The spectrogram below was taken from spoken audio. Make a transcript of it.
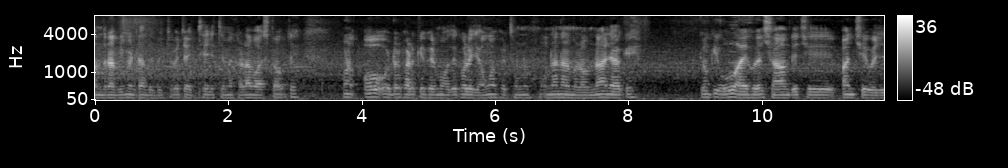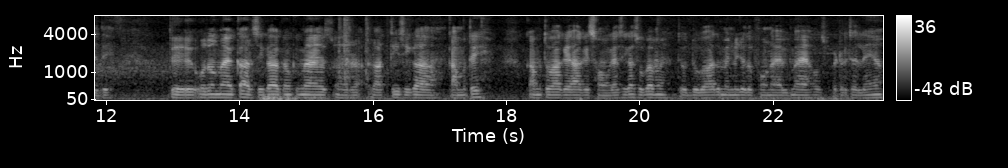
15-20 ਮਿੰਟਾਂ ਦੇ ਵਿੱਚ ਵਿੱਚ ਇੱਥੇ ਜਿੱਥੇ ਮੈਂ ਖੜਾ ਬੱਸ ਸਟਾਪ ਤੇ। ਹੁਣ ਉਹ ਆਰਡਰ ਫੜ ਕੇ ਫਿਰ ਮੈਂ ਉਹਦੇ ਕੋਲੇ ਜਾਊਂਗਾ, ਫਿਰ ਤੁਹਾਨੂੰ ਉਹਨਾਂ ਨਾਲ ਮਿਲਾਉਣਾ ਜਾ ਕੇ। ਕਿਉਂਕਿ ਉਹ ਆਏ ਹੋਏ ਸ਼ਾਮ ਦੇ 6 5-6 ਵਜੇ ਦੇ। ਤੇ ਉਦੋਂ ਮੈਂ ਘਰ ਸੀਗਾ ਕਿਉਂਕਿ ਮੈਂ ਰਾਤੀ ਸੀਗਾ ਕੰਮ ਤੇ। ਕੰਮ ਤੋਂ ਆ ਕੇ ਆ ਕੇ ਸੌਂ ਗਿਆ ਸੀਗਾ ਸਵੇਰ ਮੈਂ ਤੇ ਉਸ ਤੋਂ ਬਾਅਦ ਮੈਨੂੰ ਜਦੋਂ ਫੋਨ ਆਇਆ ਵੀ ਮੈਂ ਹਸਪੀਟਲ ਚੱਲੇ ਆ।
